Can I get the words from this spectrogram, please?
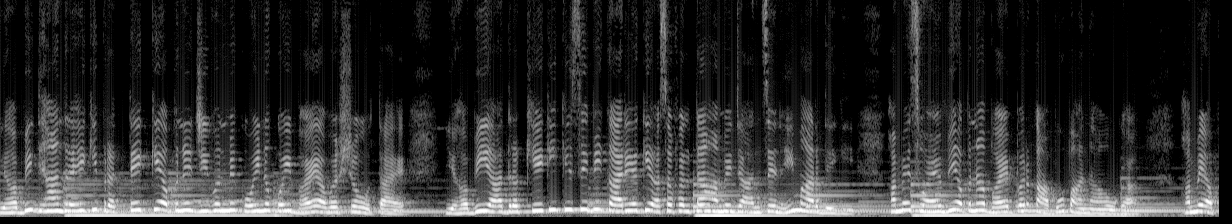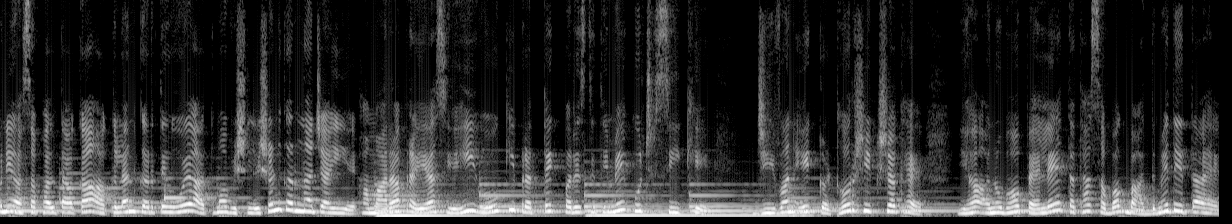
यह भी ध्यान रहे कि प्रत्येक के अपने जीवन में कोई न कोई भय अवश्य होता है। यह भी याद रखिए कि किसी भी कार्य की असफलता हमें जान से नहीं मार देगी। हमें स्वयं भी अपना भय पर काबू पाना होगा। हमें अपनी असफलता का आकलन करते हुए आत्मविश्लेषण करना चाहिए। हमारा प्रयास यही हो कि प्रत्येक परिस्थिति में कुछ सीखे। जीवन एक कठोर शिक्षक है। यह अनुभव पहले तथा सबक बाद में देता है।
